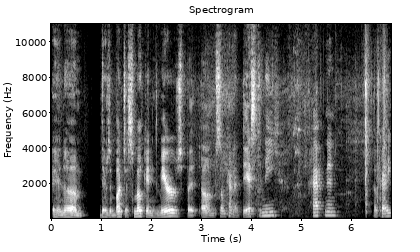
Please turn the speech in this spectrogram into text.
and um, there's a bunch of smoke and mirrors, but um, some kind of destiny happening. Okay.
